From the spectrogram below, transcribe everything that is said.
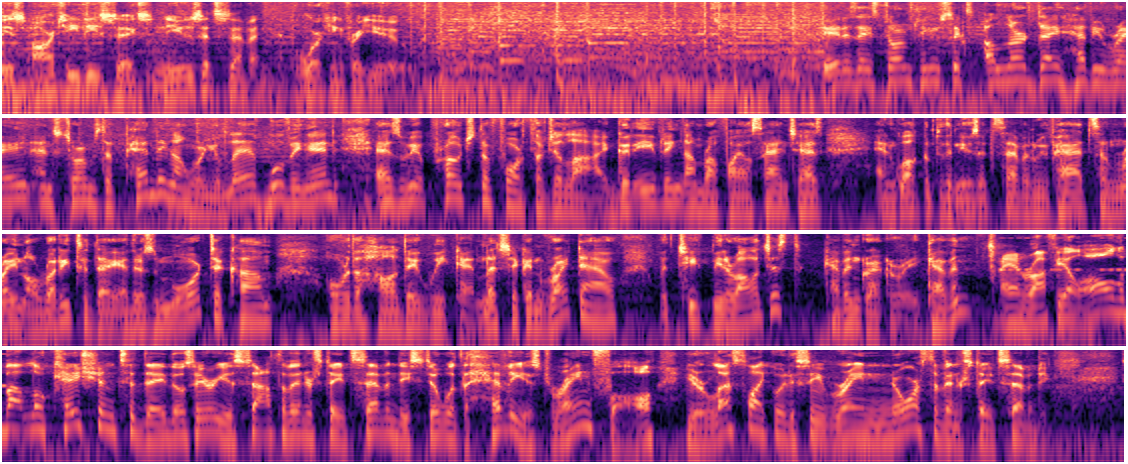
is RTV6 News at 7, working for you. It is a Storm Team 6 alert day. Heavy rain and storms depending on where you live moving in as we approach the 4th of July. Good evening. I'm Rafael Sanchez and welcome to the news at 7. We've had some rain already today and there's more to come over the holiday weekend. Let's check in right now with Chief Meteorologist Kevin Gregory. Kevin? And Rafael, all about location today. Those areas south of Interstate 70 still with the heaviest rainfall. You're less likely to see rain north of Interstate 70.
